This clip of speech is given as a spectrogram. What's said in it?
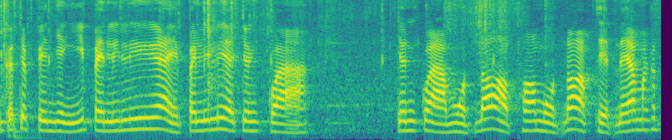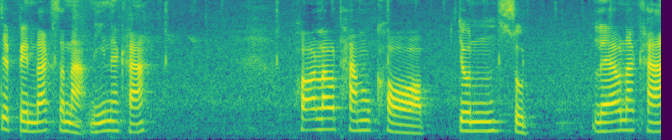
มันก็จะเป็นอย่างนี้ไปเรื่อยๆไปเรื่อยๆจนกว่า จนกว่าหมดรอบ พอหมดรอบเสร็จแล้วมันก็จะเป็นลักษณะนี้นะคะพอเราทำขอบจนสุดแล้วนะคะ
